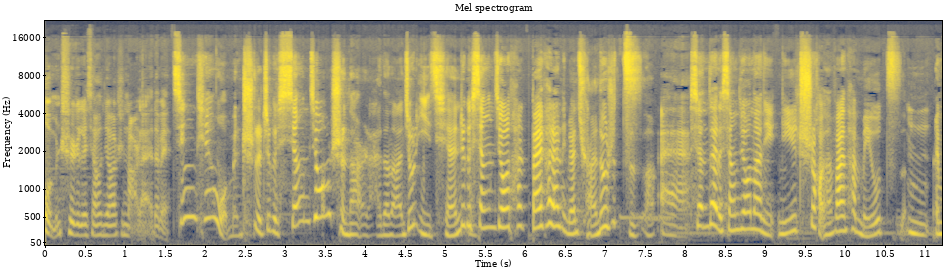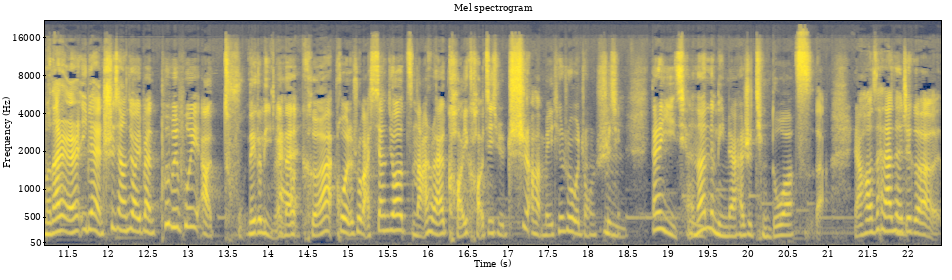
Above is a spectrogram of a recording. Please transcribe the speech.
我们吃这个香蕉是哪儿来的呗？今天我们吃的这个香蕉是哪儿来的呢？就是以前这个香蕉它掰开来里面全都是籽，哎，现在的香蕉呢，你你一吃好像发现它没有籽。嗯，哎某的人一边吃香蕉一边呸呸呸啊吐那个里面的壳，或者说把香蕉籽拿出来烤一烤继续吃啊，没听说过这种事情。但是以前呢，那里面还是挺多籽的。然后在它的这个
